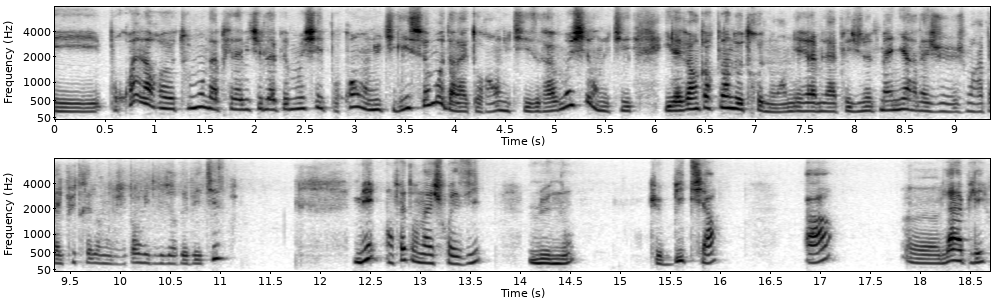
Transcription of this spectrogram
Et pourquoi alors euh, tout le monde a pris l'habitude de l'appeler Moshe? Pourquoi on utilise ce mot dans la Torah? On utilise grave Moshe. Il avait encore plein d'autres noms. hein. Myriam l'a appelé d'une autre manière. Là, je ne me rappelle plus très bien, donc j'ai pas envie de vous dire de bêtises. Mais en fait, on a choisi le nom que Bitia a euh, l'a appelé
